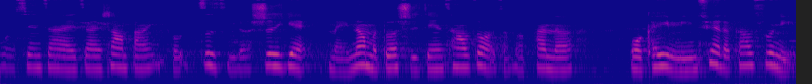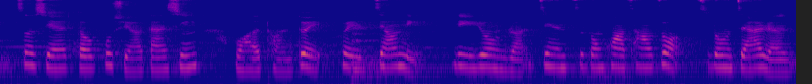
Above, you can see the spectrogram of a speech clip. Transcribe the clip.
我现在在上班，有自己的事业，没那么多时间操作，怎么办呢？我可以明确的告诉你，这些都不需要担心，我和团队会教你利用软件自动化操作，自动加人，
